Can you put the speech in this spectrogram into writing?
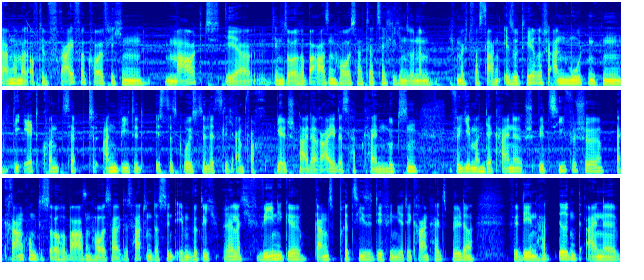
sagen wir mal, auf dem frei verkäuflichen Markt, der den Säurebasenhaushalt tatsächlich in so einem, ich möchte fast sagen, esoterisch anmutenden Diätkonzept anbietet, ist das Größte letztlich einfach Geldschneiderei. Das hat keinen Nutzen für jemanden, der keine spezifische Erkrankung des Säurebasenhaushaltes hat. Und das sind eben wirklich relativ wenige ganz präzise definierte Krankheitsbilder. Für den hat irgendeine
